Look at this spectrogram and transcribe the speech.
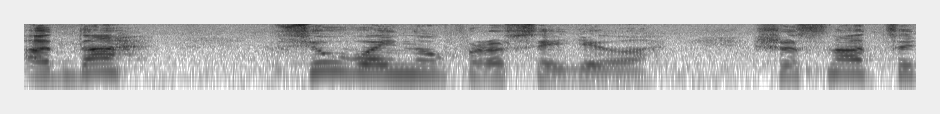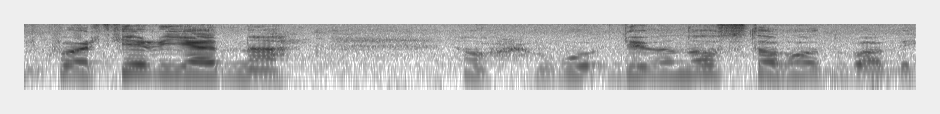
Одна всю войну просидела. 16 квартир я одна. О, в 90 год бабі.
